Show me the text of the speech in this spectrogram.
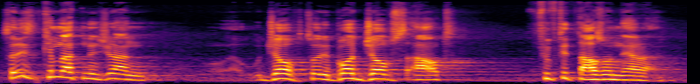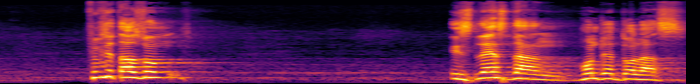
so this came out to Nigeria and uh, jobs. So they brought jobs out, fifty thousand naira. Fifty thousand is less than hundred dollars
